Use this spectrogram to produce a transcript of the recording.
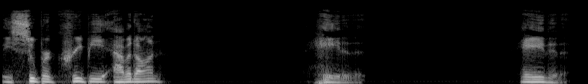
the super creepy Abaddon. Hated it. Hated it.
